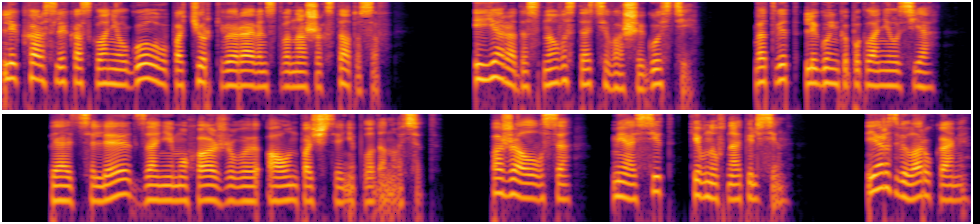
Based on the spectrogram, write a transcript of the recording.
Лекхар слегка склонил голову, подчеркивая равенство наших статусов. «И я рада снова стать вашей гостьей». В ответ легонько поклонилась я. Пять лет за ним ухаживаю, а он почти не плодоносит. Пожаловался Миосит, кивнув на апельсин. Я развела руками.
